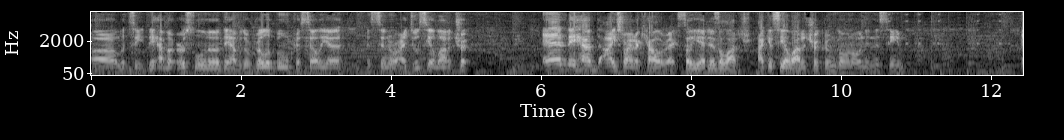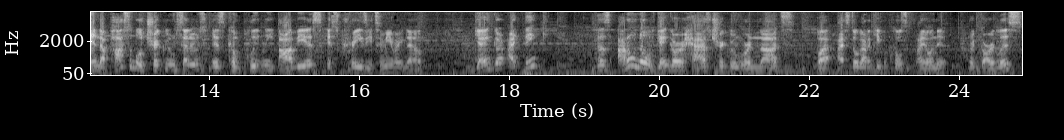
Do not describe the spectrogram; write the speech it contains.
Uh, let's see. They have an Ursaluna. They have the Rillaboom, Cresselia, Incineroar. I do see a lot of trick. And they have the Ice Rider Calyrex. So yeah, there's a lot of... I can see a lot of Trick Room going on in this team. And the possible Trick Room setters is completely obvious. It's crazy to me right now. Gengar, I think... does I don't know if Gengar has Trick Room or not but I still got to keep a close eye on it regardless.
